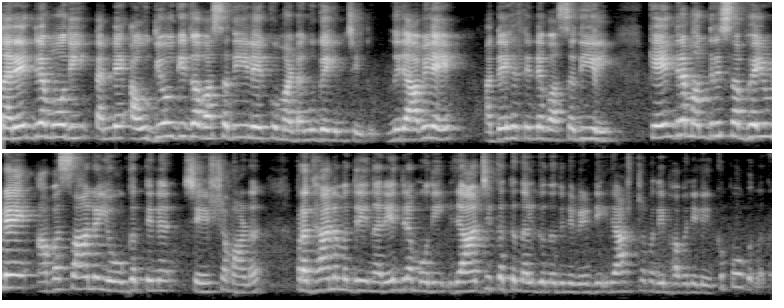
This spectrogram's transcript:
നരേന്ദ്രമോദി തന്റെ ഔദ്യോഗിക വസതിയിലേക്ക് മടങ്ങുകയും ചെയ്തു. ഇന്ന് രാവിലെ അദ്ദേഹത്തിന്റെ വസതിയിൽ കേന്ദ്ര മന്ത്രിസഭയുടെ അവസാന യോഗത്തിന് ശേഷമാണ് പ്രധാനമന്ത്രി നരേന്ദ്രമോദി രാജിക്കത്ത് നൽകുന്നതിന് വേണ്ടി രാഷ്ട്രപതി ഭവനിലേക്ക് പോകുന്നത്.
